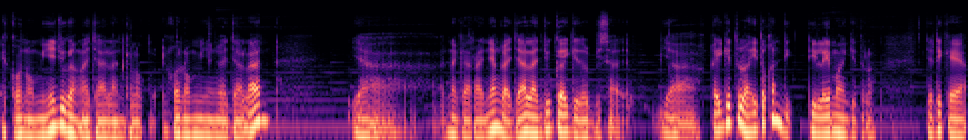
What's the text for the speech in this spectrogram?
ekonominya juga nggak jalan. Kalau ekonominya nggak jalan ya negaranya nggak jalan juga gitu bisa ya kayak gitulah. Itu kan di, dilema gitu loh. Jadi kayak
